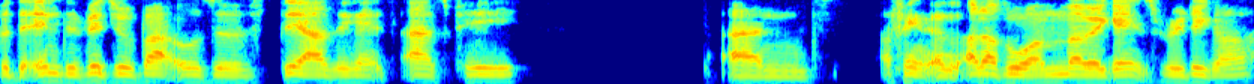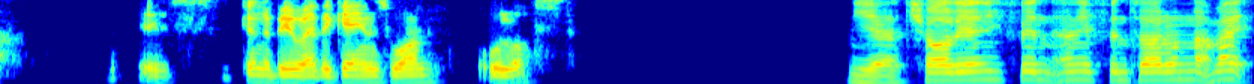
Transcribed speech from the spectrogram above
But the individual battles of Diaz against Azpi and I think another one, Mo against Rudiger, is going to be where the game's won or lost. Yeah, Charlie, anything anything to add on that, mate?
